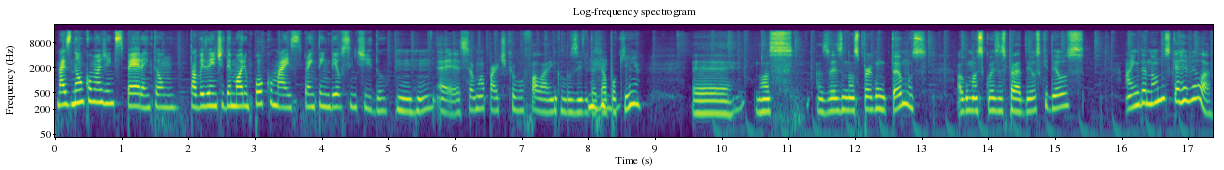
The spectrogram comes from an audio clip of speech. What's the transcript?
mas não como a gente espera. Então, talvez a gente demore um pouco mais para entender o sentido. Uhum. É, essa é uma parte que eu vou falar, inclusive, daqui a pouquinho. É, nós, às vezes, nós perguntamos algumas coisas para Deus que Deus ainda não nos quer revelar.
